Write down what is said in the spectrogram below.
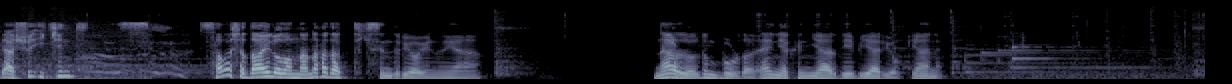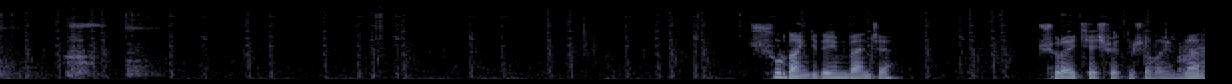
Ya şu ikinci savaşa dahil olanlar ne kadar tiksindiriyor oyunu ya. Nerede öldüm? Burada. En yakın yer diye bir yer yok yani. Şuradan gideyim bence. Şurayı keşfetmiş olayım. Yani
